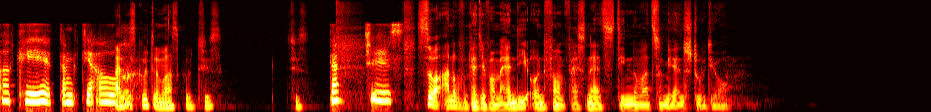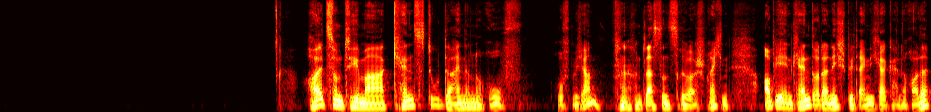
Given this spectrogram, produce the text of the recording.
Okay, danke dir auch. Alles Gute, mach's gut. Tschüss. Tschüss. Danke, tschüss. So, anrufen könnt ihr vom Handy und vom Festnetz die Nummer zu mir ins Studio. Heute zum Thema Kennst du deinen Ruf? Ruft mich an und lasst uns drüber sprechen. Ob ihr ihn kennt oder nicht, spielt eigentlich gar keine Rolle.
